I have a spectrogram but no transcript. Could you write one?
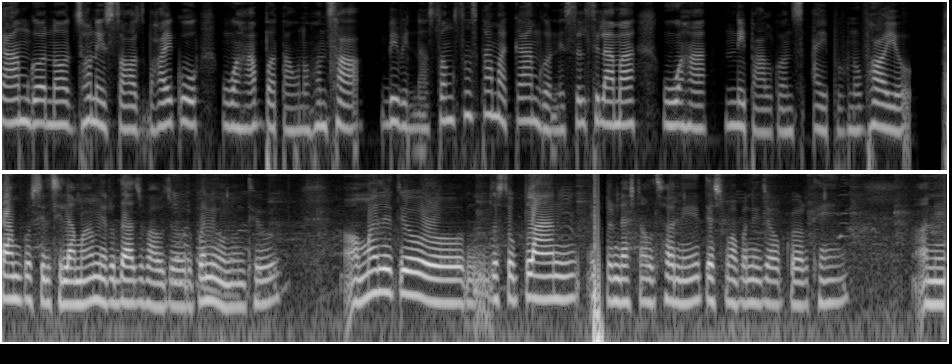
काम गर्न झनै सहज भएको उहाँ बताउनुहुन्छ। विभिन्न सङ्घ संस्थामा काम गर्ने सिलसिलामा उहाँ नेपालगञ्ज आइपुग्नुभयो। कामको सिलसिलामा मेरो दाजुभाउजूहरू पनि हुनुहुन्थ्यो। मैले त्यो जस्तो प्लान इन्टरनेसनल छ नि त्यसमा पनि जब गर्थेँ। अनि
